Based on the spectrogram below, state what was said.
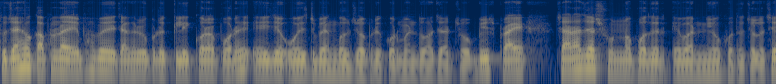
তো যাই হোক, আপনারা এভাবে চাকরির উপরে ক্লিক করার পরে এই যে ওয়েস্ট বেঙ্গল জব রিক্রুটমেন্ট দু হাজার চব্বিশ প্রায় চার হাজার শূন্য পদের এবার নিয়োগ হতে চলেছে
